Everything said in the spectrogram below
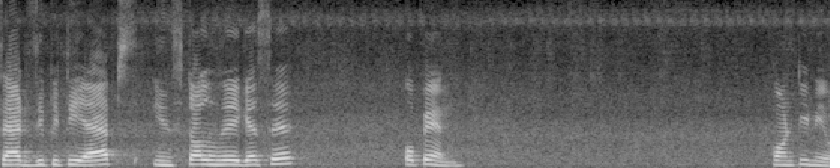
Chat GPT apps install হয়ে গেছে। Open continue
